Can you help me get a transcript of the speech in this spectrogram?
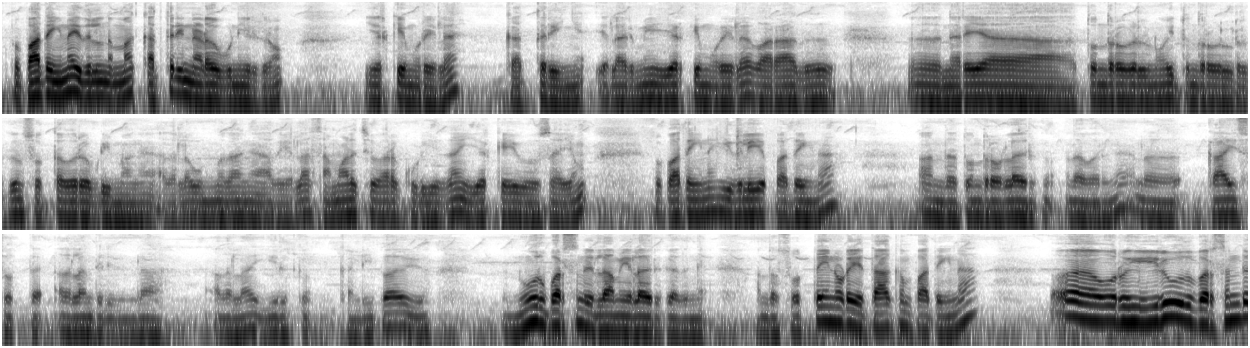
இப்போ பார்த்தீங்கன்னா இதில் நம்ம கத்தரி நடவு பண்ணியிருக்கிறோம். இயற்கை முறையில் கத்தரிங்க. எல்லாருமே இயற்கை முறையில் வராது. நிறையா நிறைய தொந்தரவுகள் நோய் தொந்தரவுகள் இருக்கும். சொத்தவர் அப்படிம்பாங்க. அதெல்லாம் உண்மைதாங்க. அதையெல்லாம் சமாளித்து வரக்கூடியது தான் இயற்கை விவசாயம். இப்போ பார்த்தீங்கன்னா இதுலேயே பார்த்தீங்கன்னா அந்த தொந்தரவுலாம் இருக்கும். அதை வருங்க அந்த காய் சொத்தை அதெல்லாம் தெரியுதுங்களா? அதெல்லாம் இருக்கும் கண்டிப்பாக நூறு பர்சன்ட் இல்லாமையெல்லாம் இருக்காதுங்க. அந்த சொத்தையினுடைய தாக்கம் பார்த்தீங்கன்னா ஒரு இருபது பர்சன்ட்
